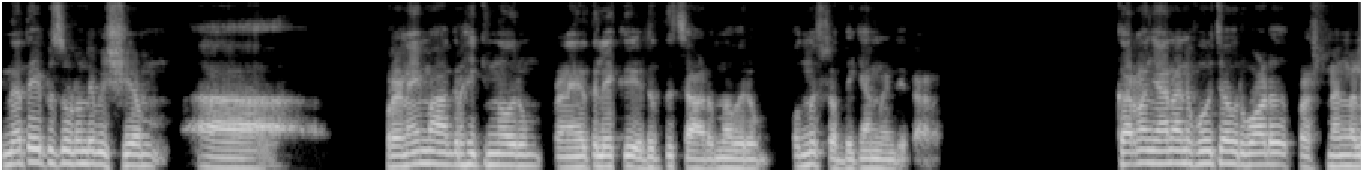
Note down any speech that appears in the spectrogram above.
ഇന്നത്തെ എപ്പിസോഡിന്റെ വിഷയം പ്രണയം ആഗ്രഹിക്കുന്നവരും പ്രണയത്തിലേക്ക് എടുത്തു ചാടുന്നവരും ഒന്ന് ശ്രദ്ധിക്കാൻ വേണ്ടിയിട്ടാണ്. കാരണം ഞാൻ അനുഭവിച്ച ഒരുപാട് പ്രശ്നങ്ങൾ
